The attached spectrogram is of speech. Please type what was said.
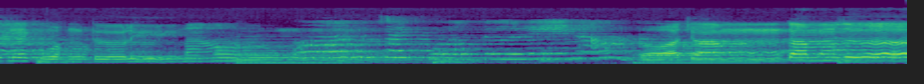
trách cuộc từ ly máu hồng đỏ trắng cầm dưa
